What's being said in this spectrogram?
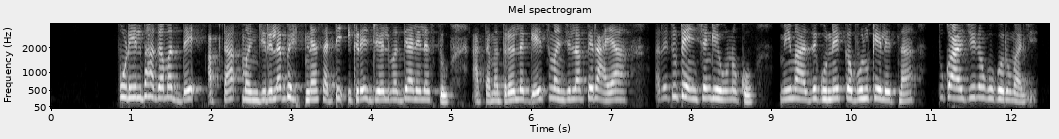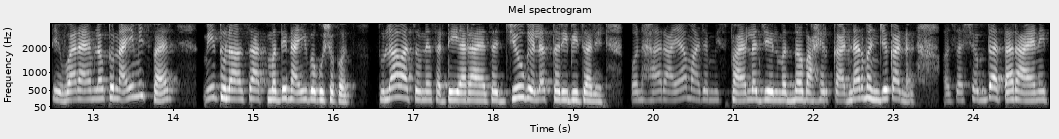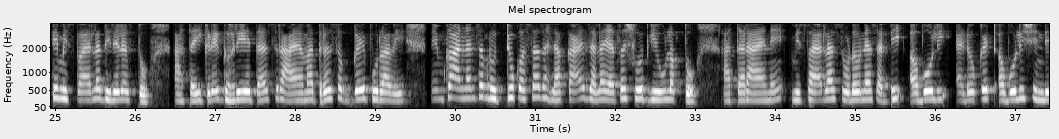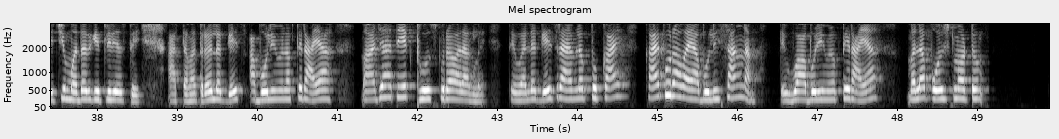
पुढील भागामध्ये आता मंजिरीला भेटण्यासाठी इकडे जेलमध्ये आलेला असतो. आता मात्र लगेच मंजिरी लागते राया. अरे तू टेन्शन घेऊ नको. मी माझे गुन्हे कबूल केलेत ना. तू काळजी नको करू माझी. तेव्हा रायम लागतो नाही मिस फायर मी तुला असं आतमध्ये नाही बघू शकत. तुला वाचवण्यासाठी या रायाचा जीव गेला तरी बी चालेल. पण हा राया माझ्या मिसफायरला जेलमधनं बाहेर काढणार म्हणजे काढणार? असा शब्द आता रायाने ते मिसफायरला दिलेला असतो. आता इकडे घरी येताच राया मात्र सगळे पुरावे नेमका अण्णांचा मृत्यू कसा झाला काय झाला याचा शोध घेऊ लागतो. आता रायाने मिसफायरला सोडवण्यासाठी अबोली ॲडव्होकेट अबोली शिंदेची मदत घेतलेली असते. आता मात्र लगेच अबोली म्हणू लागते राया माझ्या हाती एक ठोस पुरावा लागलाय. तेव्हा लगेच रायम लागतो काय? काय पुरावा आहे अबोली? सांग ना. तेव्हा अबोली मिळते राया. मला पोस्टमॉर्टम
